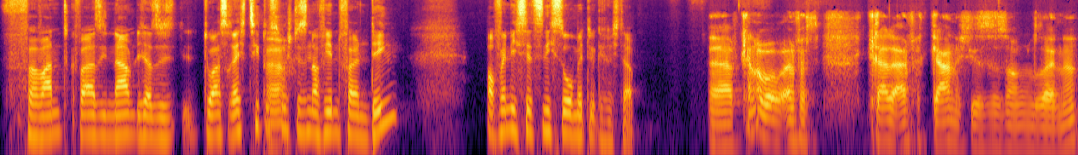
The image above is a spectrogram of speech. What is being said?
verwandt quasi namentlich. Also du hast recht, Zitrusfrüchte sind auf jeden Fall ein Ding, auch wenn ich es jetzt nicht so mitgekriegt habe. Ja, kann aber auch einfach gerade einfach gar nicht diese Saison sein, ne?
